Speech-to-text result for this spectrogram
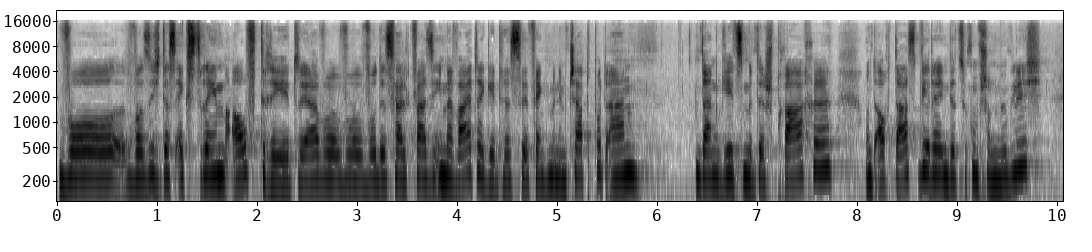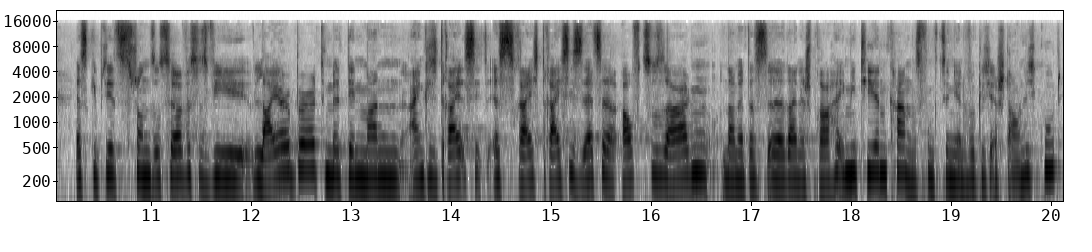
wo, wo sich das extrem aufdreht, ja, wo, wo, wo das halt quasi immer weitergeht. Das fängt mit dem Chatbot an, dann geht es mit der Sprache und auch das wäre in der Zukunft schon möglich. Es gibt jetzt schon so Services wie Lyrebird, mit denen man eigentlich 30, es reicht 30 Sätze aufzusagen, damit das äh, deine Sprache imitieren kann. Das funktioniert wirklich erstaunlich gut.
